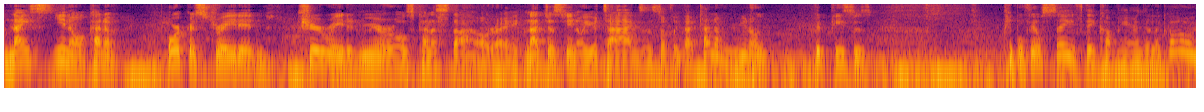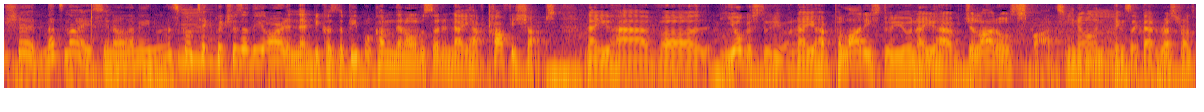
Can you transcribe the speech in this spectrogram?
nice, you know, kind of orchestrated, curated murals kind of style, right? Not just you know your tags and stuff like that. Kind of you know, good pieces people feel safe. They come here and they're like, "Oh shit, that's nice." You know, let me let's go take mm. pictures of the art. And then because the people come, then all of a sudden now you have coffee shops. Now you have uh, yoga studio. Now you have Pilates studio. Now you have gelato spots. You know, and mm. things like that, restaurants.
